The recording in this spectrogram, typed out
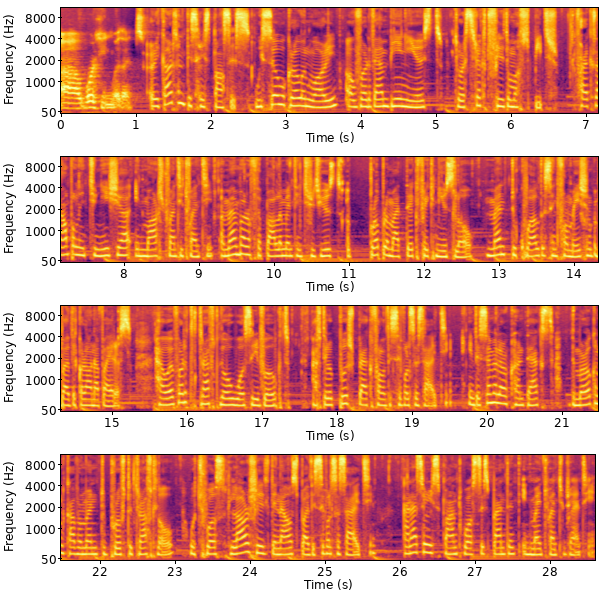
uh, working with it. Regarding these responses, we saw a growing worry over them being used to restrict freedom of speech. For example, in Tunisia in March 2020, a member of the parliament introduced a problematic fake news law meant to quell disinformation about the coronavirus. However, the draft law was revoked after a pushback from the civil society. In the similar context, the Moroccan government approved the draft law, which was largely denounced by the civil society, and as a response was suspended in May 2020.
